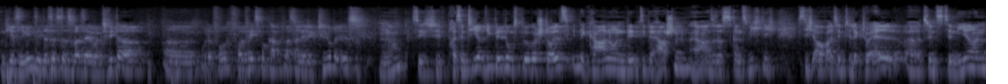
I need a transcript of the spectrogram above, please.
Und hier sehen Sie, das ist das, was er über Twitter äh, oder vor, vor, Facebook hat, was seine Lektüre ist. Ja. Sie, präsentieren wie Bildungsbürger stolz in den Kanon, den Sie beherrschen. Ja, also das ist ganz wichtig, sich auch als intellektuell äh, zu inszenieren.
